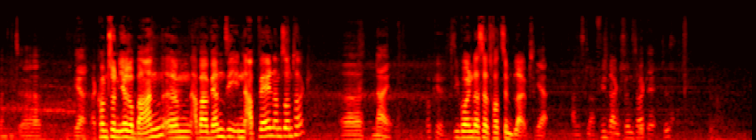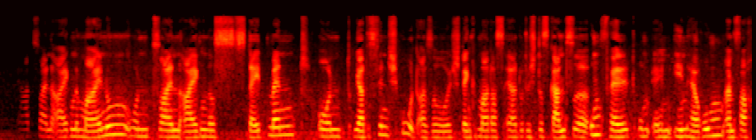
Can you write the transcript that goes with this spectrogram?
und äh, ja. Da kommt schon Ihre Bahn. Ähm, aber werden Sie ihn abwählen am Sonntag? Äh, nein. Okay. Sie wollen, dass er trotzdem bleibt? Ja. Alles klar. Vielen Dank. Schönen Tag. Bitte. Tschüss seine eigene Meinung und sein eigenes Statement. Und ja, das finde ich gut. Also ich denke mal, dass er durch das ganze Umfeld um ihn herum einfach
